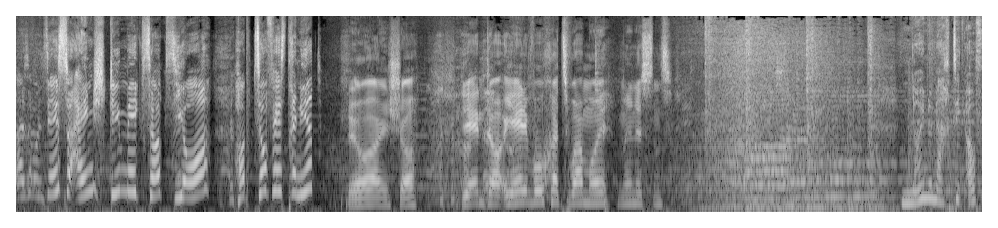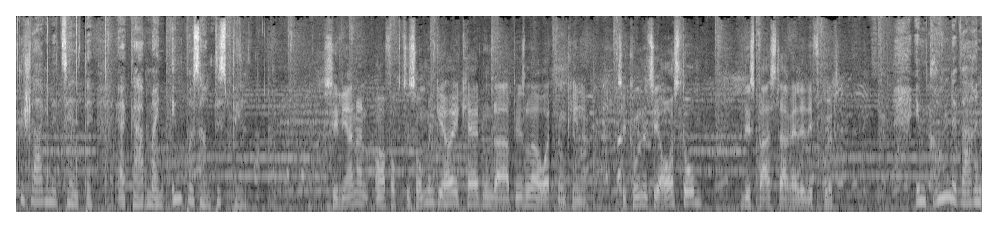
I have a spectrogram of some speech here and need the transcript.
Also wenn du so einstimmig sagst, ja, habt ihr so fest trainiert? Ja, eigentlich schon. Jeden Tag, jede Woche zweimal mindestens. 89 aufgeschlagene Zelte ergaben ein imposantes Bild. Sie lernen einfach Zusammengehörigkeit und auch ein bisschen Ordnung kennen. Sie können sich austoben und das passt auch relativ gut. Im Grunde waren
